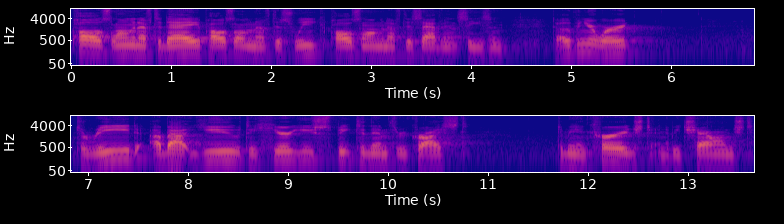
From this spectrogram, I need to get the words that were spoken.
pause long enough today, pause long enough this week, pause long enough this Advent season to open your word, to read about you, to hear you speak to them through Christ, to be encouraged and to be challenged,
